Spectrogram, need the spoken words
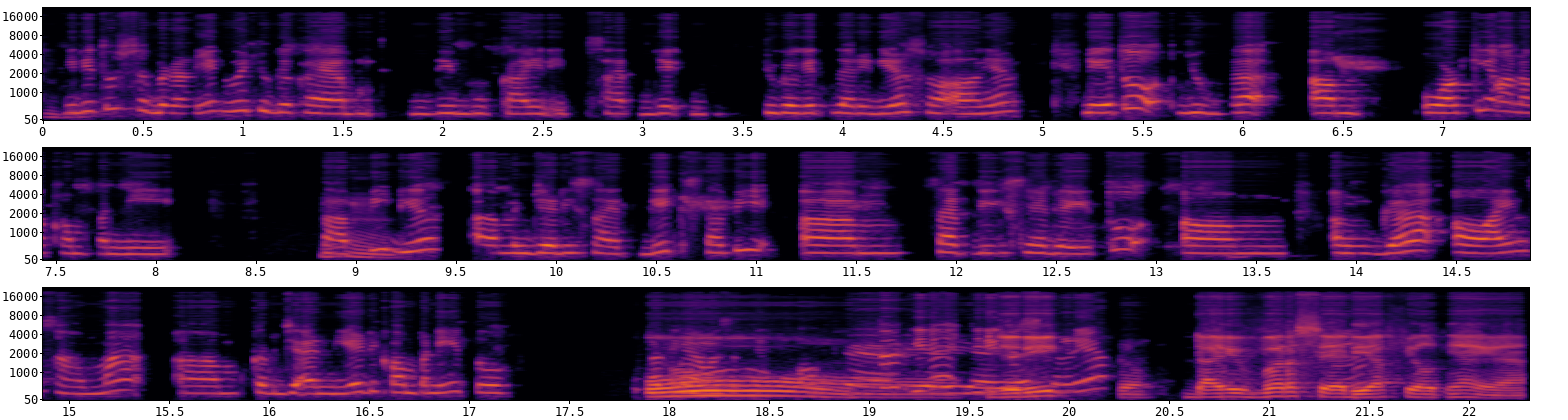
Hmm. Jadi tuh sebenarnya gue juga kayak dibukain insight juga gitu dari dia soalnya dia itu juga um, working on a company tapi mm -hmm. dia uh, menjadi side gigs tapi um, side gigsnya dia itu um, enggak align sama um, kerjaan dia di company itu Oh, okay. itu dia jadi, jadi diverse ya dia fieldnya ya.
